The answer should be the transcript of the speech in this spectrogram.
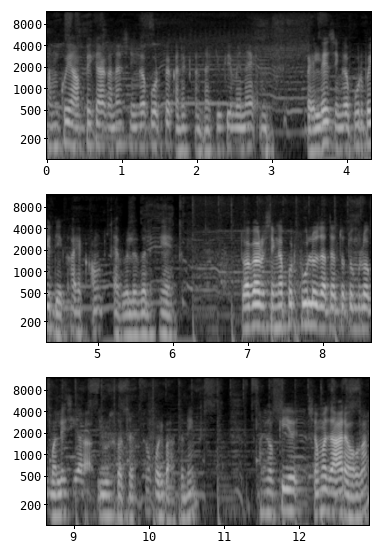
हमको यहाँ पे क्या करना है, सिंगापुर पे कनेक्ट करना है, क्योंकि मैंने पहले सिंगापुर पे ही देखा अकाउंट अवेलेबल है। तो अगर सिंगापुर फुल हो जाता है तो तुम लोग मलेशिया यूज़ कर सकते हो, कोई बात नहीं। क्योंकि ये समझ आ रहा होगा।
